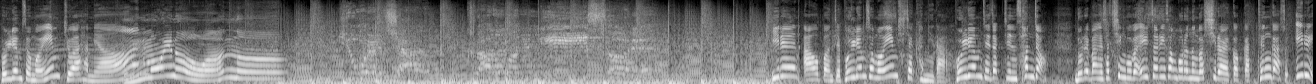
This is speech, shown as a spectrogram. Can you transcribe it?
볼륨 소모임 좋아하면 음, 모이노 왔노. 일흔 아홉 번째 볼륨 소모임 시작합니다. 볼륨 제작진 선정. 노래방에서 친구가 일절 이상 부르는 거 싫어할 것 같은 가수 1위.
